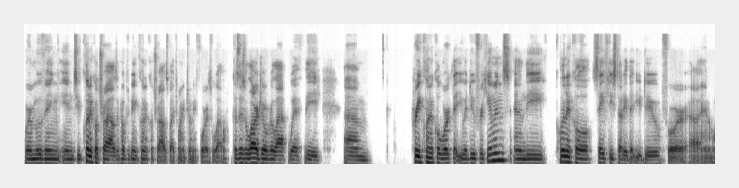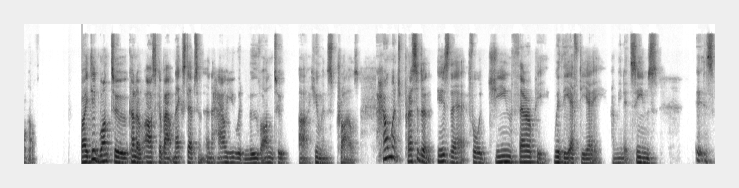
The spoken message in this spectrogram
we're moving into clinical trials and hope to be in clinical trials by 2024 as well, because there's a large overlap with the um, preclinical work that you would do for humans and the clinical safety study that you do for uh, animal health. I did want to kind of ask about next steps and, and how you would move on to uh, humans trials. How much precedent is there for gene therapy with the FDA? I mean, it seems it's.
